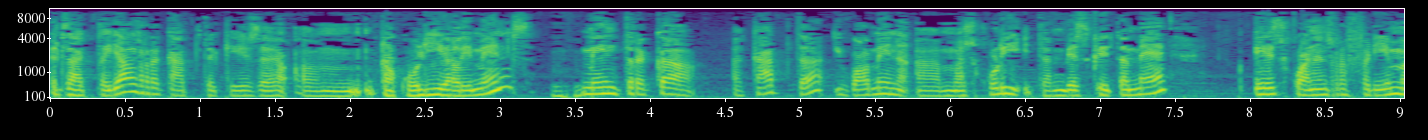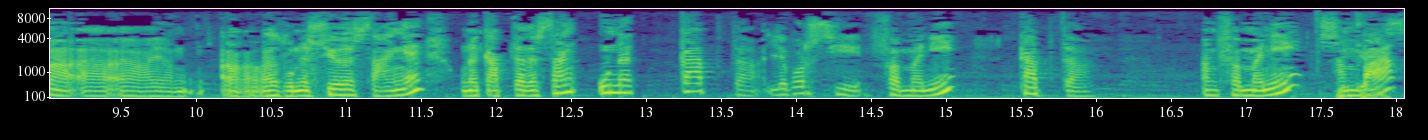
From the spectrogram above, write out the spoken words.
Exacte, hi ha el recapte, que és eh, um, recollir aliments, mentre que a capta, igualment a masculí i també escrit amb E, és quan ens referim a, a, a, a donació de sang, eh? una capta de sang, una capta, llavors sí, femení, capta en femení, Sí en va, és.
